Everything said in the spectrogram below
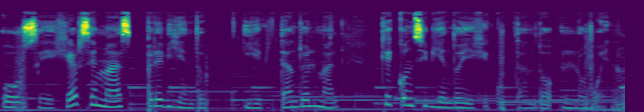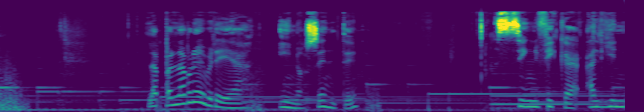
o se ejerce más previendo y evitando el mal que concibiendo y ejecutando lo bueno. La palabra hebrea inocente significa alguien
